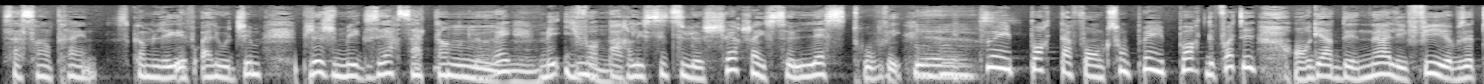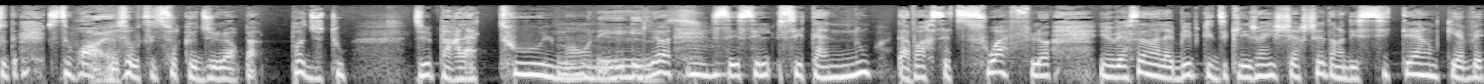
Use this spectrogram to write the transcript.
ça s'entraîne. C'est comme les, aller au gym. Puis là, je m'exerce à tendre mm. l'oreille, mais il va mm. parler. Si tu le cherches, il se laisse trouver. Peu importe ta fonction, peu importe. Des fois, on regarde des nains, les filles, vous êtes toutes, tu dis, ouais, c'est sûr que Dieu leur parle. Pas du tout. Dieu parle à tout le monde. Et, là, mm-hmm. c'est à nous d'avoir cette soif-là. Il y a un verset dans la Bible qui dit que les gens, ils cherchaient dans des citernes qui avaient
